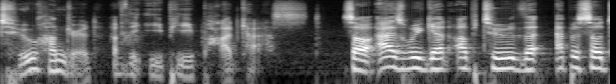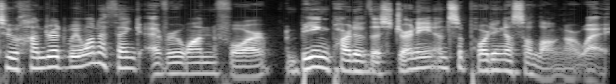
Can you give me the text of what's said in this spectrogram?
200 of the EP podcast. So, as we get up to the episode 200, we want to thank everyone for being part of this journey and supporting us along our way.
